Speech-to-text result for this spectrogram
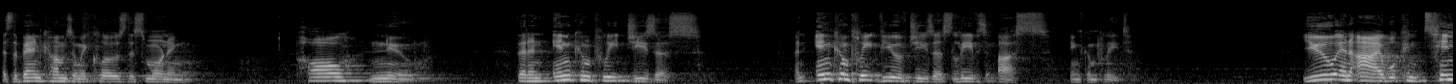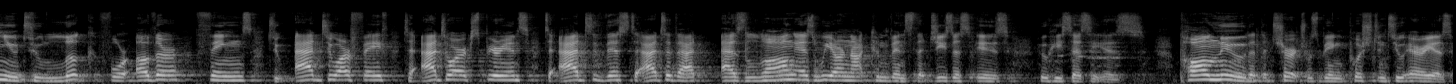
As the band comes and we close this morning, Paul knew that an incomplete Jesus, an incomplete view of Jesus, leaves us incomplete. You and I will continue to look for other things to add to our faith, to add to our experience, to add to this, to add to that, as long as we are not convinced that Jesus is who he says he is. Paul knew that the church was being pushed in two areas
